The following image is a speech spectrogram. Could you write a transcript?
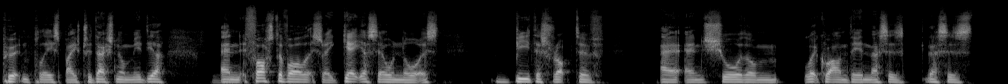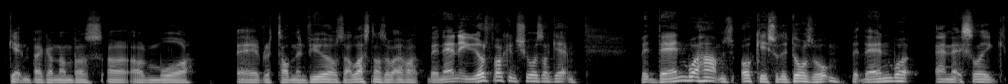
put in place by traditional media? And first of all, it's right. Get yourself noticed, be disruptive, uh, and show them. Look what I'm doing. This is this is getting bigger numbers or, or more uh, returning viewers or listeners or whatever than any of your fucking shows are getting. But then what happens? Okay, so the door's open, but then what? And it's like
